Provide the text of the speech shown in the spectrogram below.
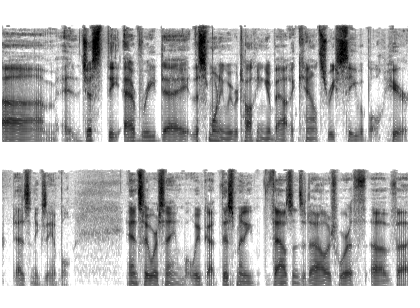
Um, just the everyday. This morning we were talking about accounts receivable here as an example. And so we're saying, well, we've got this many thousands of dollars worth of uh,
